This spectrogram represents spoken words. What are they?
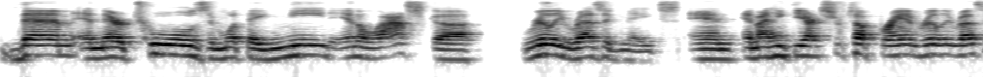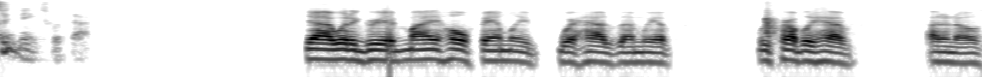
them and their tools and what they need in Alaska really resonates. And, and I think the XTRATUF brand really resonates with that. Yeah, I would agree. My whole family where has them. We have, we probably have, I don't know,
